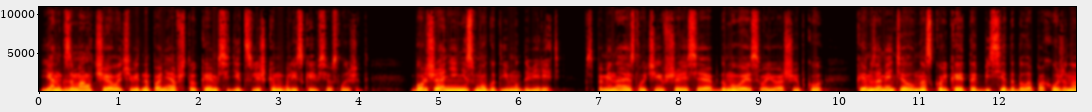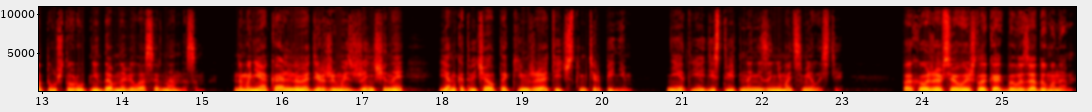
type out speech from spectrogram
Янг замолчал, очевидно поняв, что Кэм сидит слишком близко и все слышит. Больше они не смогут ему доверять. Вспоминая случившееся, обдумывая свою ошибку, Кэм заметил, насколько эта беседа была похожа на ту, что Рут недавно вела с Эрнандесом. На маниакальную одержимость женщины Янг отвечал таким же отеческим терпением. Нет, ей действительно не занимать смелости. «Похоже, все вышло, как было задумано», —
